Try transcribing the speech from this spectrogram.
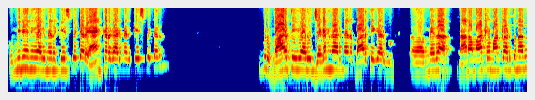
కుమ్మినేని గారి మీద కేసు పెట్టారు యాంకర్ గారి మీద కేసు పెట్టారు. ఇప్పుడు భారతి గారు జగన్ గారి మీద భారతి గారి మీద నానా మాటలు మాట్లాడుతున్నారు.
